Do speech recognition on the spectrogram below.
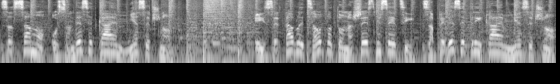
za samo 80 KM mjesečno. Acer tablet sa otplatom na 6 mjeseci za 53 KM mjesečno.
